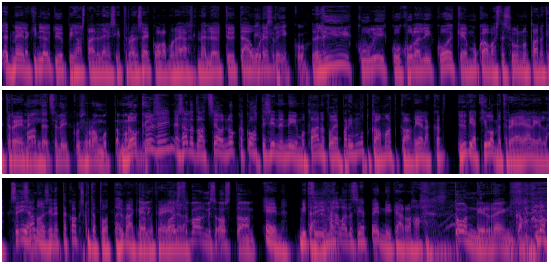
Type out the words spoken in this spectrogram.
et meilläkin löytyy pihasta edelleen Citroen C3, ja sitten meillä löytyy tämä uuden... se liikkuu? Liikkuu, liikkuu. Kuule, liikkuu oikein mukavasti sunnuntainakin Mä treeneihin. ajattelin, että se liikkuu se romuttamalla. No kyllä se sinne sanotaan, että se on nokka kohti sinne niin, mutta aina tulee pari mutkaa matkaa vielä. Hyviä kilometrejä jäljellä. Siihen- Sanoisin, että 20 000 hyvää Eli kilometriä olisitko jäljellä. valmis ostaa En. Mitä? Siihen- Mä en laita siihen penniikään rahaa. tonnin renka? No,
